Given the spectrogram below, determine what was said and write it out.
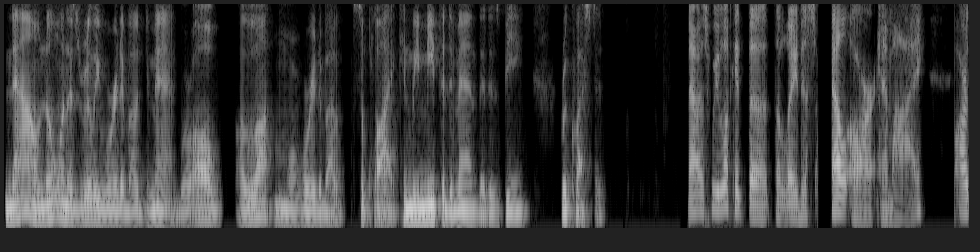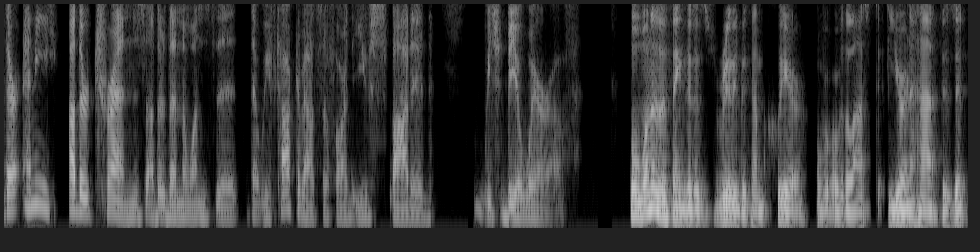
now no one is really worried about demand. We're all a lot more worried about supply. Can we meet the demand that is being requested? Now, as we look at the, the latest LRMI, are there any other trends other than the ones that, that we've talked about so far that you've spotted we should be aware of? Well, one of the things that has really become clear over, over the last year and a half is that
